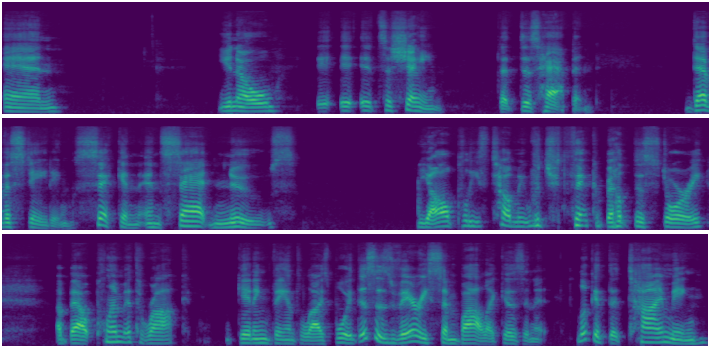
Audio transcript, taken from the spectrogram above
And, you know, it, it, it's a shame that this happened. Devastating, sick, and, and sad news. Y'all, please tell me what you think about this story about Plymouth Rock getting vandalized. Boy, this is very symbolic, isn't it? Look at the timing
